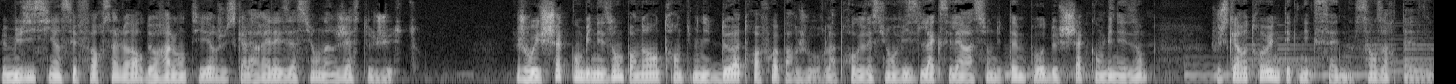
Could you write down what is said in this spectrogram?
Le musicien s'efforce alors de ralentir jusqu'à la réalisation d'un geste juste. Jouer chaque combinaison pendant 30 minutes deux à trois fois par jour. La progression vise l'accélération du tempo de chaque combinaison jusqu'à retrouver une technique saine, sans orthèse,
